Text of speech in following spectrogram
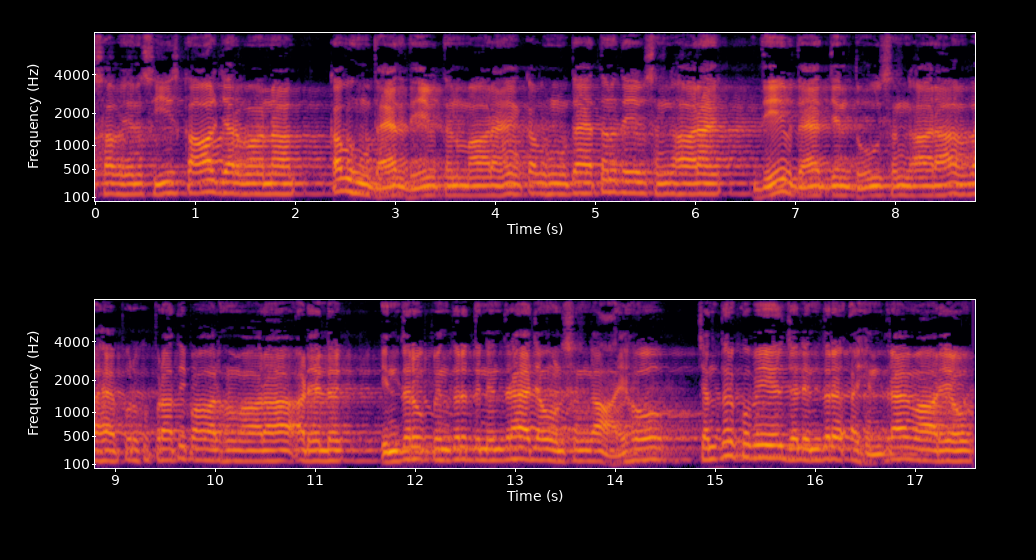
ਸਭ ਹਿਨ ਸੀਸ ਕਾਲ ਜਰਵਾਨਾ। ਕਬਹੂ ਦੈਤ ਦੇਵਤਨ ਮਾਰੈ ਕਬਹੂ ਦੈਤਨ ਦੇਵ ਸੰਘਾਰੈ। ਦੇਵ ਦੈਤ ਜਿਨ ਦੋ ਸੰਘਾਰਾ, ਵਹਿ ਪੁਰਖ ਪ੍ਰਤਿਪਾਲ ਹਮਾਰਾ। ਅੜਿਲ ਇੰਦਰ ਉਪਿੰਦਰ ਦਿਨਿੰਦਰ ਹੈ ਜਉਨ ਸੰਘਾਰਿਓ ਚੰਦਰ ਕੁਬੇਰ ਜਲਿੰਦਰ ਅਹਿੰਦਰ ਮਾਰਿਓ।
